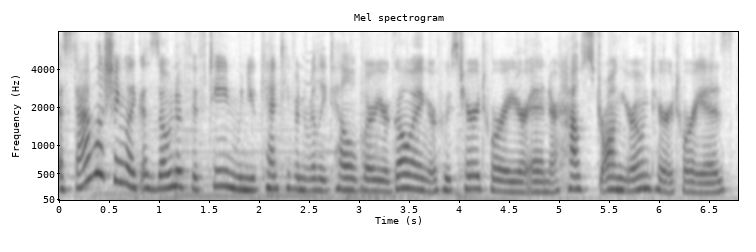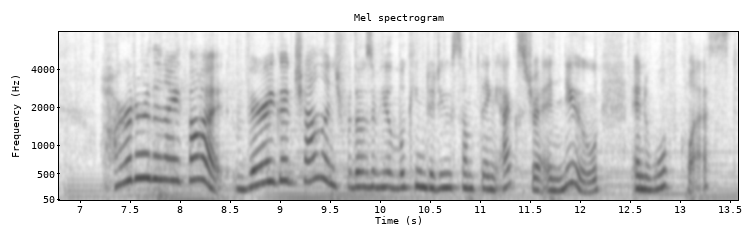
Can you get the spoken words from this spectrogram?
establishing like a zone of 15 when you can't even really tell where you're going or whose territory you're in or how strong your own territory is, harder than I thought. Very good challenge for those of you looking to do something extra and new in Wolf Quest.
